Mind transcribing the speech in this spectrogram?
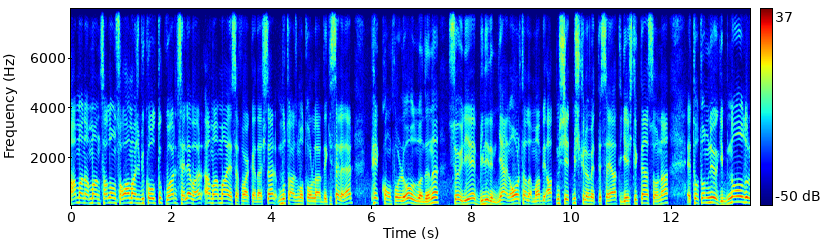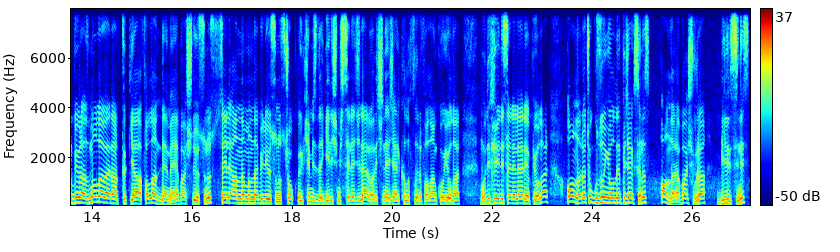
aman aman salon salamaj bir koltuk var, sele var ama maalesef arkadaşlar bu tarz motorlardaki seleler pek konforlu olmadığını söyleyebilirim. Yani ortalama bir 60-70 kilometre seyahati geçtikten sonra e, Toton diyor ki ne olur biraz mola ver artık ya falan demeye başlıyorsunuz. Sele anlamında biliyorsunuz çok ülkemizde gelişmiş seleciler var. İçine jel kılıfları falan koyuyorlar. Modifiyeli seleler yapıyorlar. Onlara çok uzun yol yapacaksanız onlara başvurabilirsiniz.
